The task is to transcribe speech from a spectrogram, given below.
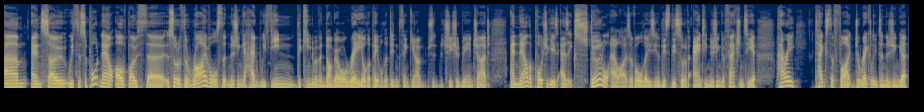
Um, and so, with the support now of both uh, sort of the rivals that Njinga had within the Kingdom of Ndongo already, all the people that didn't think, you know, she should be in charge, and now the Portuguese as external allies of all these, you know, this, this sort of anti Njinga factions here, Hari takes the fight directly to Njinga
